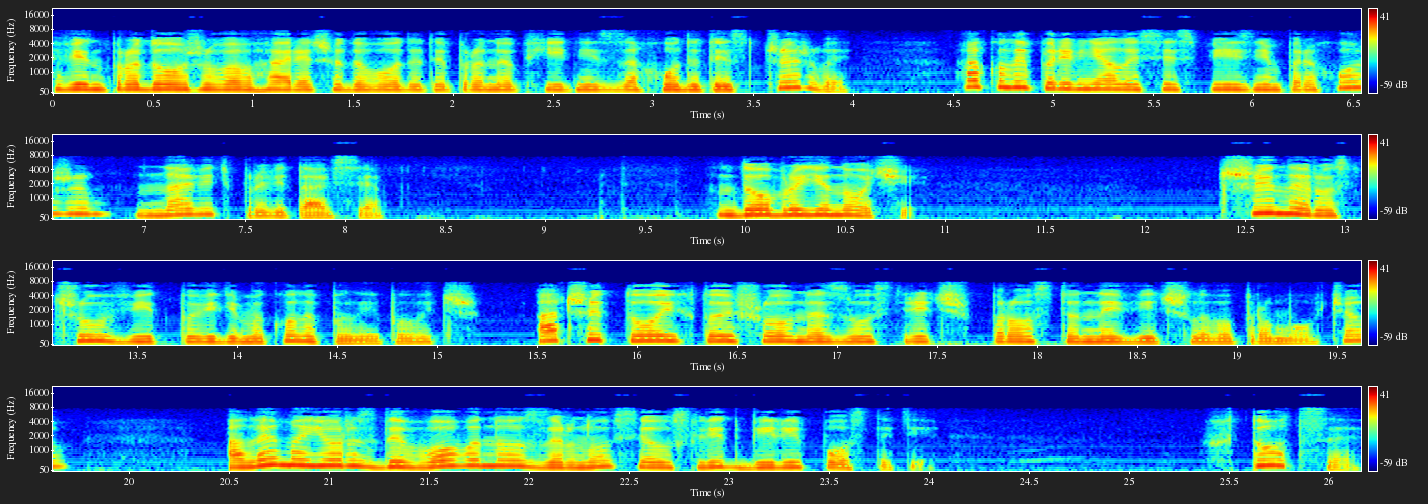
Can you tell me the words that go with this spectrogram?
Він продовжував гаряче доводити про необхідність заходити з черви, а коли порівнялися з пізнім перехожим, навіть привітався. Доброї ночі. Чи не розчув відповіді Микола Пилипович, а чи той, хто йшов назустріч, просто невічливо промовчав, але майор здивовано озирнувся у слід білій постаті. Хто це?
